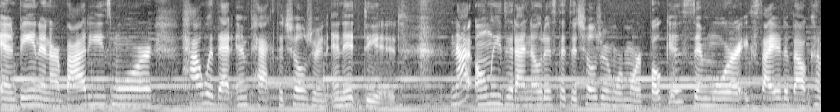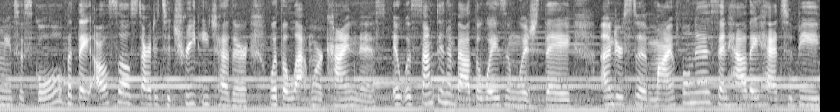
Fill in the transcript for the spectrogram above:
and being in our bodies more? How would that impact the children? And it did. Not only did I notice that the children were more focused and more excited about coming to school, but they also started to treat each other with a lot more kindness. It was something about the ways in which they understood mindfulness and how they had to be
